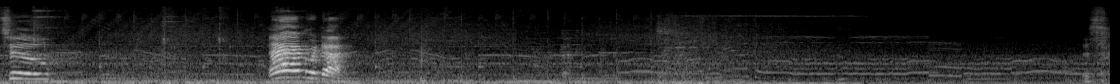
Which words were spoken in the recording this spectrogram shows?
two, and we're done. This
